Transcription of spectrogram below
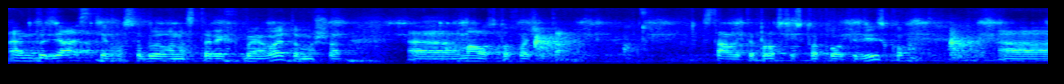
ентузіастів, особливо на старих BMW, тому що е, мало хто хоче там ставити просто стокову підвіску. Е,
